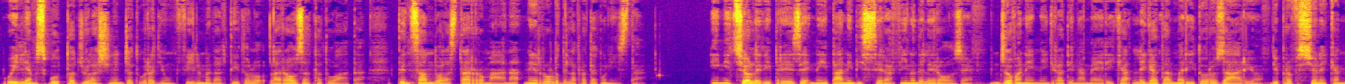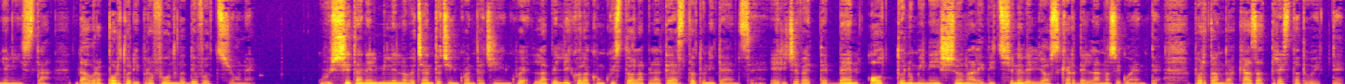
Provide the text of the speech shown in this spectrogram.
Williams buttò giù la sceneggiatura di un film dal titolo La rosa tatuata, pensando alla star romana nel ruolo della protagonista. Iniziò le riprese nei panni di Serafina delle Rose, giovane emigrata in America legata al marito Rosario, di professione camionista, da un rapporto di profonda devozione. Uscita nel 1955, la pellicola conquistò la platea statunitense e ricevette ben otto nomination all'edizione degli Oscar dell'anno seguente, portando a casa tre statuette,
